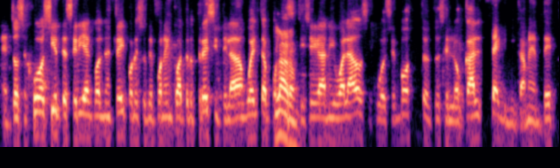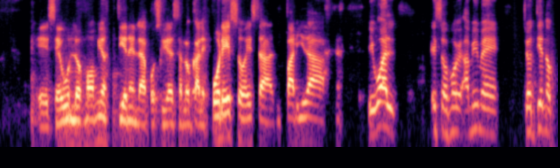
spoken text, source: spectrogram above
Entonces, juego 7 sería en Golden State, por eso te ponen 4-3 y te la dan vuelta, porque si llegan igualados, el juego es en Boston. Entonces, el local, técnicamente, eh, según los momios, tienen la posibilidad de ser locales. Por eso esa disparidad. Igual, eso a mí me. yo entiendo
